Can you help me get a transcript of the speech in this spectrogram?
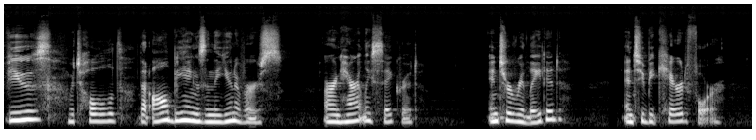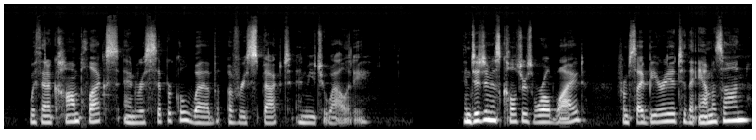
Views which hold that all beings in the universe are inherently sacred, interrelated, and to be cared for within a complex and reciprocal web of respect and mutuality. Indigenous cultures worldwide, from Siberia to the Amazon,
